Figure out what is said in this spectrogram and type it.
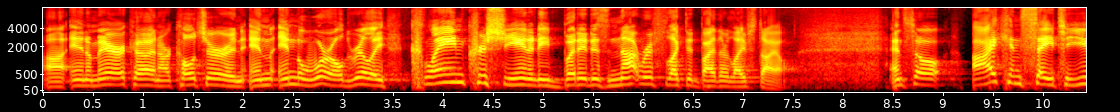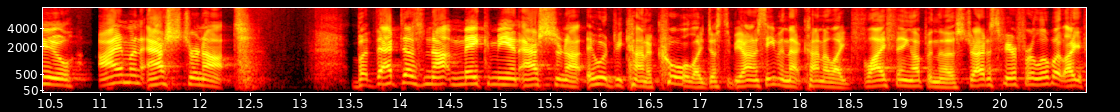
uh, in America, in our culture, and in, in the world really claim Christianity, but it is not reflected by their lifestyle. And so I can say to you, I'm an astronaut but that does not make me an astronaut. It would be kind of cool, like just to be honest, even that kind of like fly thing up in the stratosphere for a little bit. Like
